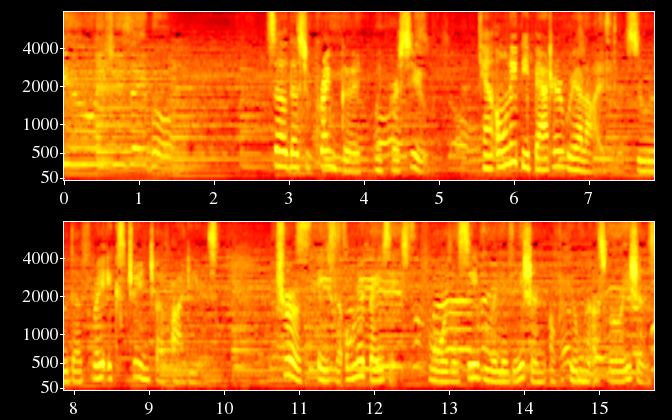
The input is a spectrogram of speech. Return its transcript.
you if she's able. So the supreme good we pursue can only be better realized through the free exchange of ideas. Truth is the only basis for the safe realization of human aspirations.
